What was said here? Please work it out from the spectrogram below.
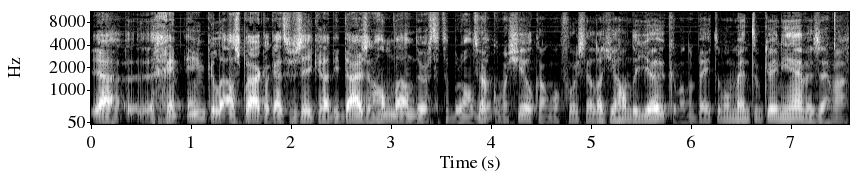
Ja, eh, geen enkele aansprakelijkheidsverzekeraar die daar zijn handen aan durfde te branden. commercieel kan ik me ook voorstellen dat je handen jeuken, want een beter momentum kun je niet hebben, zeg maar.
